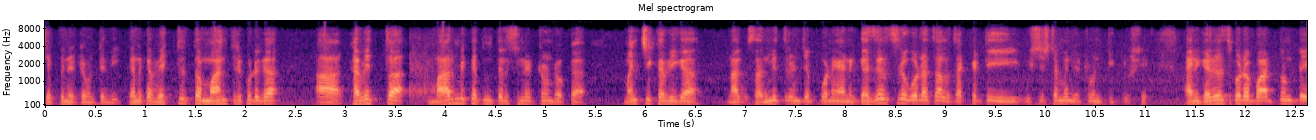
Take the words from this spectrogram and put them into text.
చెప్పినటువంటిది. కనుక వ్యక్తిత్వ మాంత్రికుడిగా ఆ కవిత్వ మార్మికతను తెలిసినటువంటి ఒక మంచి కవిగా నాకు సన్మిత్రుని చెప్పుకోవడం ఆయన గజల్స్లో కూడా చాలా చక్కటి విశిష్టమైనటువంటి కృషి. ఆయన గజల్స్ కూడా పాడుతుంటే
